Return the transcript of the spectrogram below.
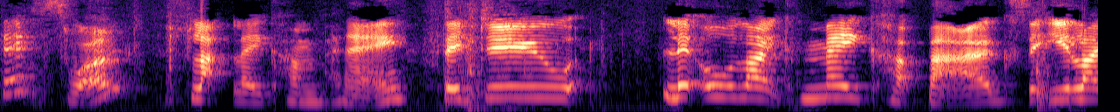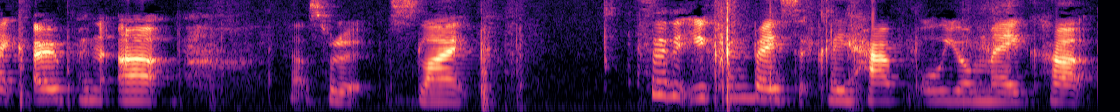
this one, Flatlay Company, they do little like makeup bags that you like open up. That's what it's like. So that you can basically have all your makeup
